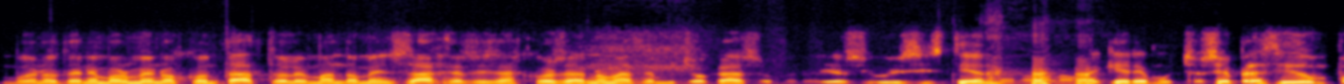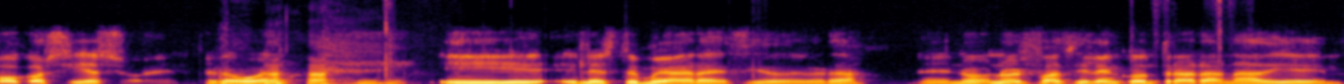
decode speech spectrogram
bueno, tenemos menos contacto, le mando mensajes y esas cosas, no me hace mucho caso, pero yo sigo insistiendo, no, me quiere mucho. Siempre ha sido un poco si eso, ¿eh? pero bueno, y, le estoy muy agradecido, de verdad. Eh, no, no es fácil encontrar a nadie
